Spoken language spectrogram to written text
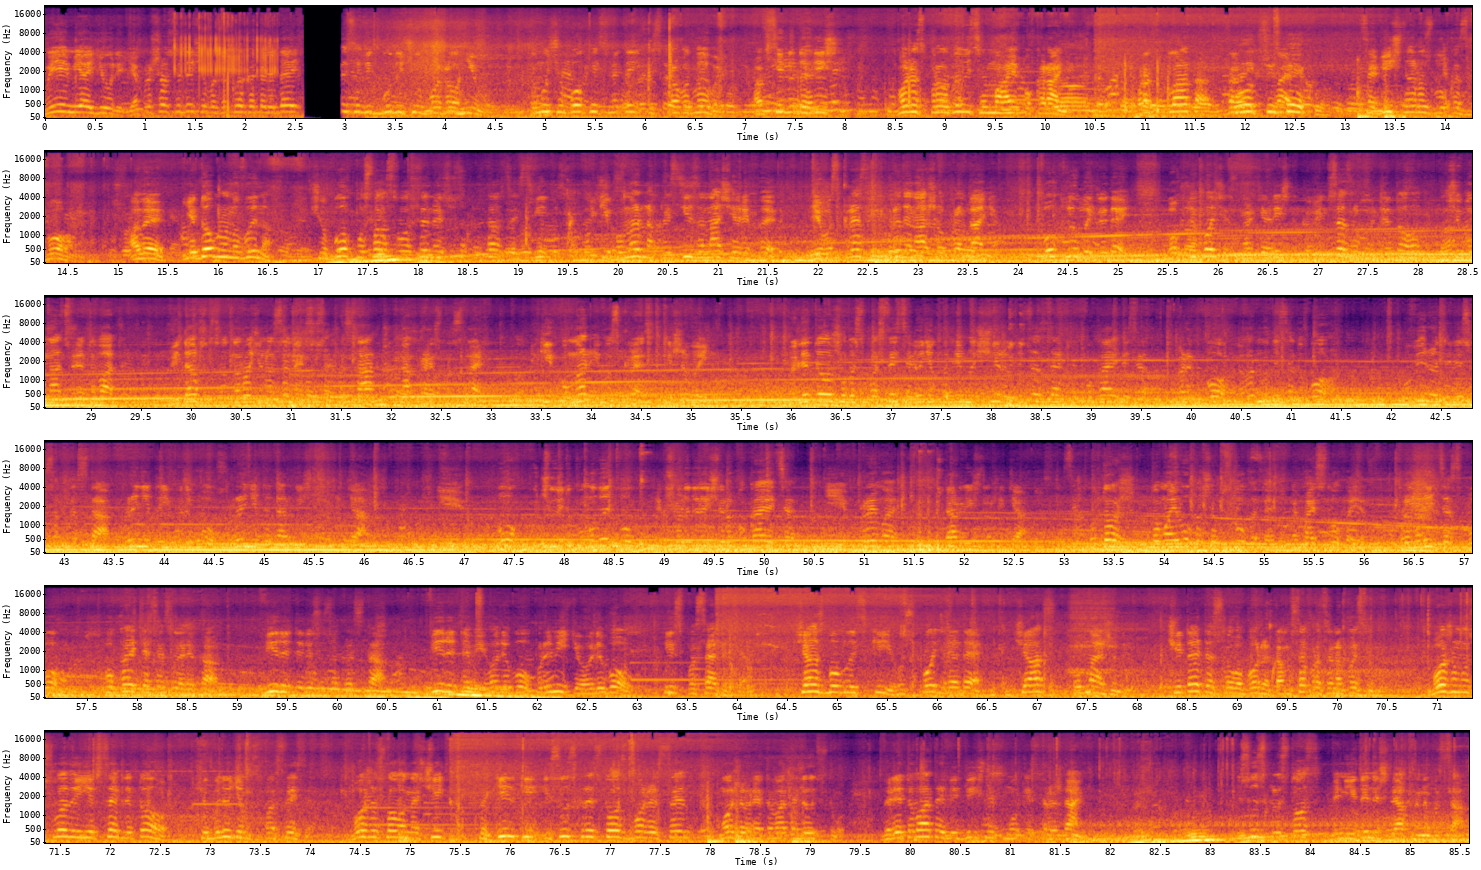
Моє ім'я Юрій. Я прийшов сюди, щоб закликати людей від будучого Божого гніву. Тому що Бог є святий і справедливий, а всі люди грішні. Божа справедливість вимагає покарання. Розплата за гріх смерть – це вічна розлука з Богом. Але є добра новина, що Бог послав свого Сина Ісуса Христа в цей світ, який помер на Христі за наші гріхи, і воскрес прийде наше оправдання. Бог любить людей, Бог не хоче смерті грішника. Він все зробив для того, щоб нас врятувати, віддавши народженого Сина Ісуса Христа на хресну смерть, який помер і воскрес, і живий. Ну, для того, щоб спастися, людям потрібно щиро йти до церкви, покаятися перед Богом, навернутися до Бога, повірити в Ісуса Христа, прийняти Його любов, прийняти дар вічного життя. І Бог почує таку молитву, якщо людина щиро покається і прийме дар вічного життя. Отож, хто має вухо, щоб слухати, нехай слухає. Примиріться з Богом, покайтеся своїх гріхах, вірите в Ісуса Христа, вірите в Його любов, прийміть Його любов і спасетеся. Час був близький, Господь гряде, час обмежений. Читайте Слово Боже, там все про це написано. В Божому Слові є все для того, щоб людям спастися. Боже Слово навчить, що тільки Ісус Христос, Божий Син, може врятувати людство, врятувати від вічних мук і страждань. Ісус Христос Він єдиний шлях на небеса.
